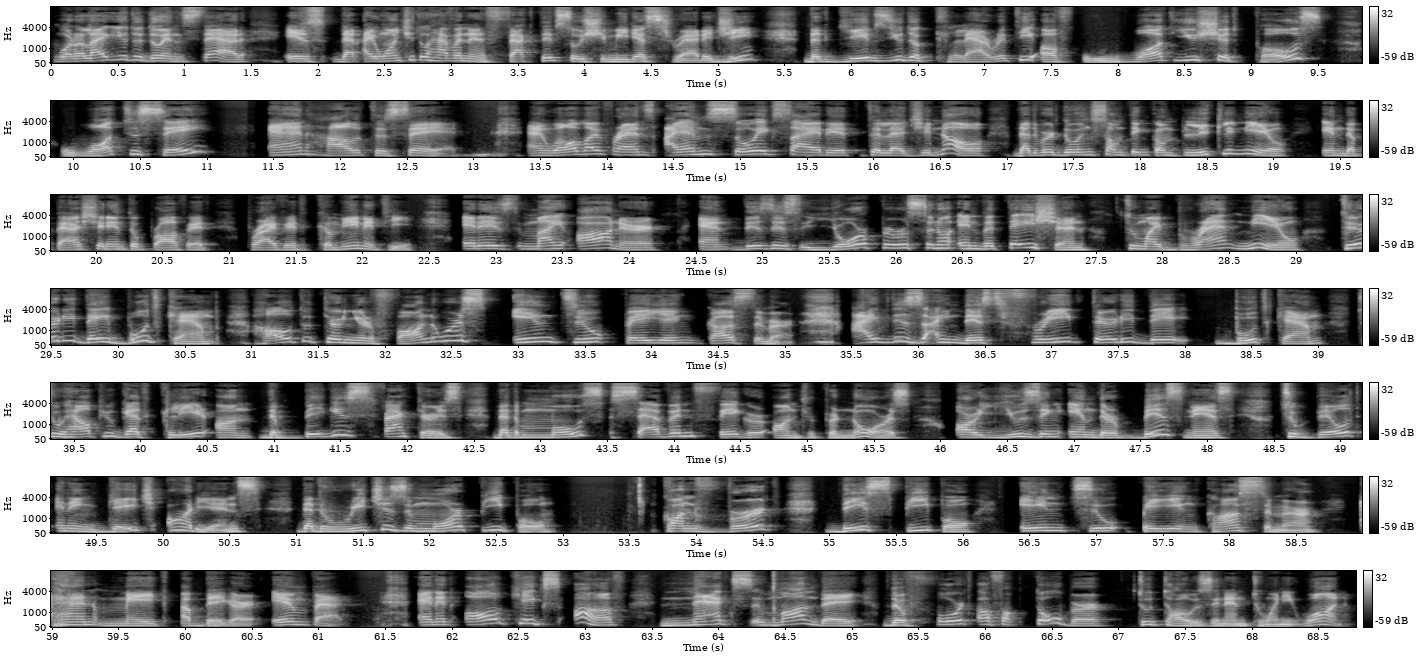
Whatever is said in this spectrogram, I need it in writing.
what I like you to do instead is that I want you to have an effective social media strategy that gives you the clarity of what you should post, what to say, and how to say it. And well, my friends, I am so excited to let you know that we're doing something completely new in the Passion into Profit private community. It is my honor, and this is your personal invitation to my brand new 30 day bootcamp how to turn your followers into paying customer. I've designed this free 30 day bootcamp to help you get clear on the biggest factors that most seven figure entrepreneurs are using in their business to build an engaged audience that reaches more people convert these people into paying customer and make a bigger impact. And it all kicks off next Monday, the 4th of October, 2021.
